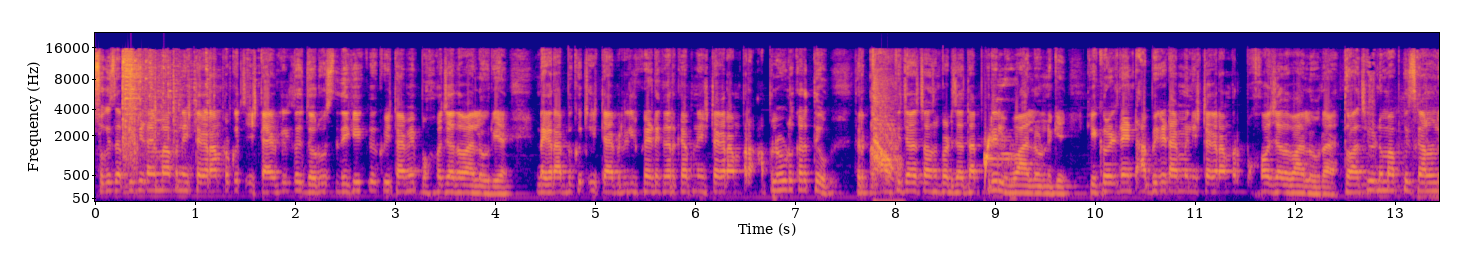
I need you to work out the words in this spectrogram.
सो so, अभी के टाइम में अपने इंस्टाग्राम पर कुछ स्टाइप रील तो ज़रूर से देखिए क्योंकि टाइम में बहुत ज़्यादा वायरल हो रही है। अगर आप भी कुछ स्टाइप रील एड करके अपने इंस्टाग्राम पर अपलोड करते हो तो काफ़ी ज़्यादा चांस बढ़ जाता है रील वायरल होने के कि कंटेंट अभी के टाइम में इंस्टाग्राम पर बहुत ज़्यादा वायरल हो रहा है। तो आज की वीडियो में आप किस कारण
